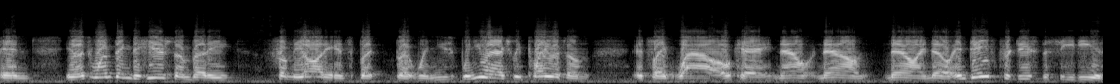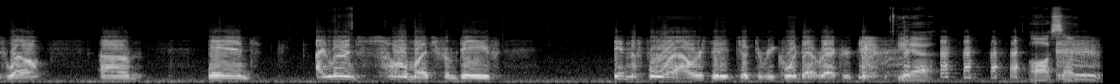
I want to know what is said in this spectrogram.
and you know it's one thing to hear somebody from the audience but but when you when you actually play with them it's like wow okay now now now I know. And Dave produced the CD as well um, and I learned so much from Dave in the four hours that it took to record that record. Yeah. Awesome.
